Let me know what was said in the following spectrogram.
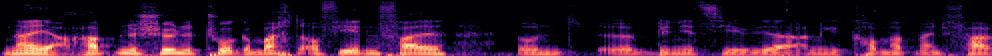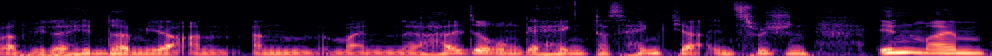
naja, hab eine schöne Tour gemacht auf jeden Fall und äh, bin jetzt hier wieder angekommen, hab mein Fahrrad wieder hinter mir an, an meine Halterung gehängt. Das hängt ja inzwischen in meinem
